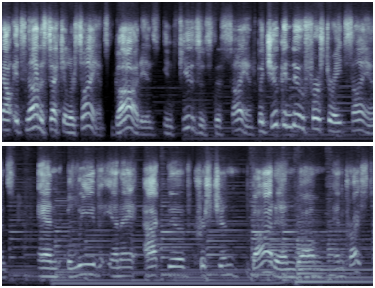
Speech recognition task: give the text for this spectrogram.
Now it's not a secular science. God is infuses this science, but you can do first-rate science and believe in an active Christian God and um, and Christ.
